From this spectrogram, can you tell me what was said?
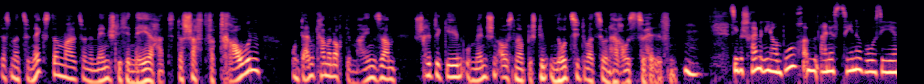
dass man zunächst einmal so eine menschliche Nähe hat. Das schafft Vertrauen und dann kann man auch gemeinsam Schritte gehen, um Menschen aus einer bestimmten Notsituation herauszuhelfen. Hm. Sie beschreiben in Ihrem Buch ähm, eine Szene, wo Sie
